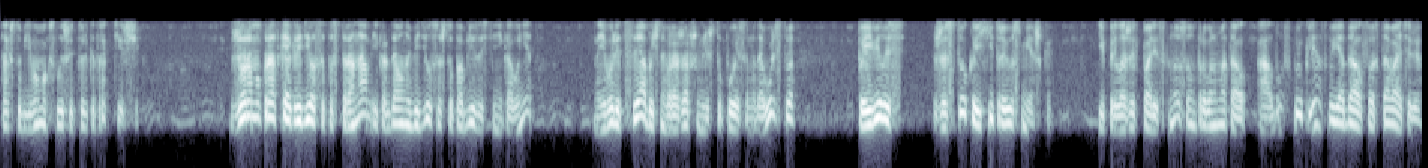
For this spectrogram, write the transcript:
так, чтобы его мог слышать только трактирщик. Джорам украдкой огляделся по сторонам, и когда он убедился, что поблизости никого нет, на его лице, обычно выражавшем лишь тупое самодовольство, — Появилась жестокая и хитрая усмешка. И, приложив палец к носу, он пробормотал, «А ложкую клятву я дал фрахтователю,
